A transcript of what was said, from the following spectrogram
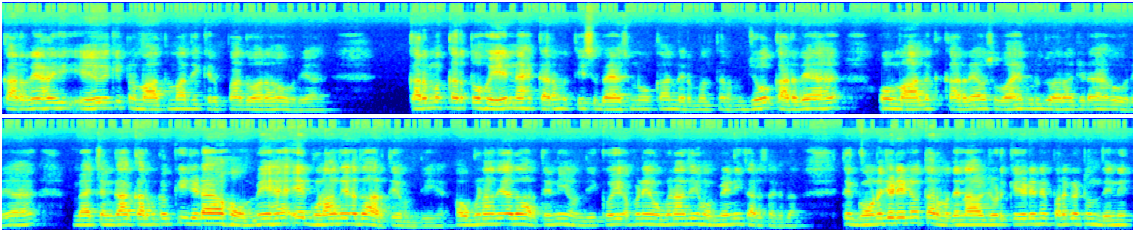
ਕਰ ਰਹੇ ਹਾਂ, ਇਹ ਹੈ ਕਿ ਪ੍ਰਮਾਤਮਾ ਦੀ ਕਿਰਪਾ ਦੁਆਰਾ ਹੋ ਰਿਹਾ ਹੈ। ਕਰਮ ਕਰਤ ਹੋਏ ਨਹਿ ਕਰਮ, ਤਿਸ ਬੈਸਨੋ ਕਾ ਨਿਰਮਲ ਧਰਮ। ਜੋ ਕਰ ਰਿਹਾ ਹੈ, ਉਹ ਮਾਲਕ ਕਰ ਰਿਹਾ, ਉਸ ਵਾਹਿਗੁਰੂ ਦੁਆਰਾ ਜਿਹੜਾ ਹੋ ਰਿਹਾ ਹੈ। ਮੈਂ ਚੰਗਾ ਕਰਮ ਕਿਉਂਕਿ ਜਿਹੜਾ ਹੋਮੇ ਹੈ, ਇਹ ਗੁਣਾਂ ਦੇ ਆਧਾਰ ਤੇ ਹੁੰਦੀ ਹੈ। ਔਗੁਣਾਂ ਦੇ ਆਧਾਰ ਤੇ ਨਹੀਂ ਹੁੰਦੀ। ਕੋਈ ਆਪਣੇ ਔਗੁਣਾਂ ਦੀ ਹੋਮੇ ਨਹੀਂ ਕਰ ਸਕਦਾ। ਤੇ ਗੁਣ ਜਿਹੜੇ ਨੇ ਉਹ ਧਰਮ ਦੇ ਨਾਲ ਜੁੜ ਕੇ ਜਿਹੜੇ ਨੇ ਪ੍ਰਗਟ ਹੁੰਦੇ ਨੇ।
